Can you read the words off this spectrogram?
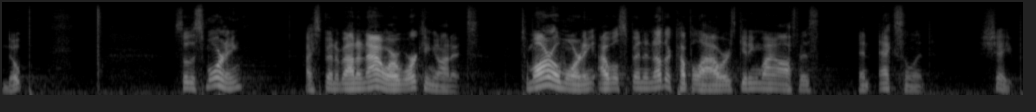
Nope. So this morning, I spent about an hour working on it. Tomorrow morning, I will spend another couple hours getting my office in excellent shape.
